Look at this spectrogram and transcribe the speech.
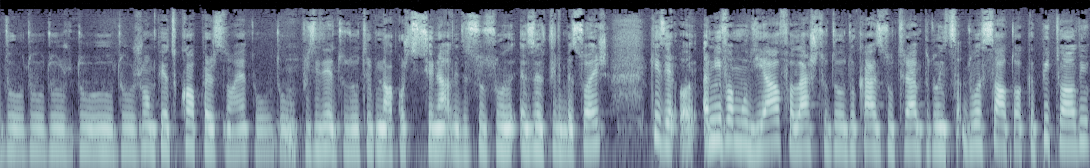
do, do, do, do, João Pedro Coppers, não é? Do, presidente do Tribunal Constitucional e das suas afirmações. Quer dizer, a nível mundial, falaste do, caso do Trump, do, assalto ao Capitólio,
